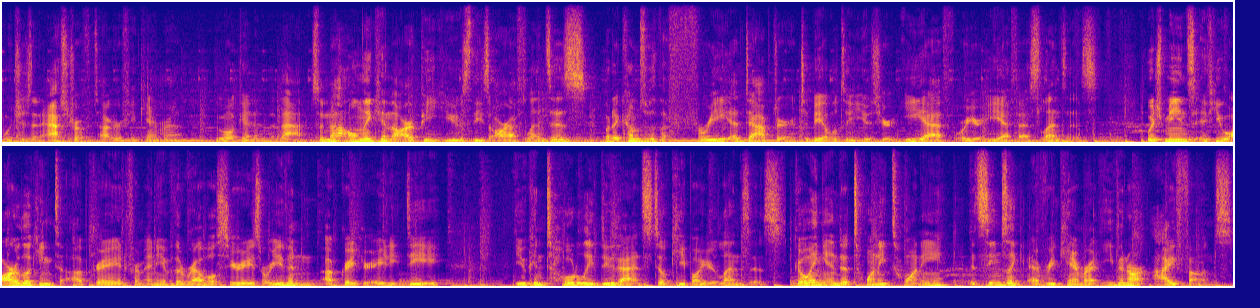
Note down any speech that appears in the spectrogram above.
which is an astrophotography camera. We won't get into that. So not only can the RP use these RF lenses, but it comes with a free adapter to be able to use your EF or your EFS lenses which means if you are looking to upgrade from any of the Rebel series or even upgrade your 80D, you can totally do that and still keep all your lenses. Going into 2020, it seems like every camera, even our iPhones,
